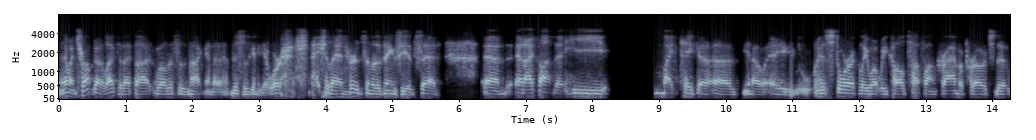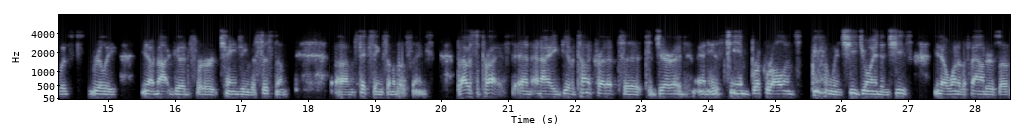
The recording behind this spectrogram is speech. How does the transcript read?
And then when Trump got elected, I thought, well, this is not going to, this is going to get worse because I had mm-hmm. heard some of the things he had said. And, and I thought that he might take a, a, you know, a historically what we call tough on crime approach that was really, you know, not good for changing the system, um, fixing some of those things but I was surprised. And, and I give a ton of credit to, to Jared and his team, Brooke Rollins, when she joined, and she's, you know, one of the founders of,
